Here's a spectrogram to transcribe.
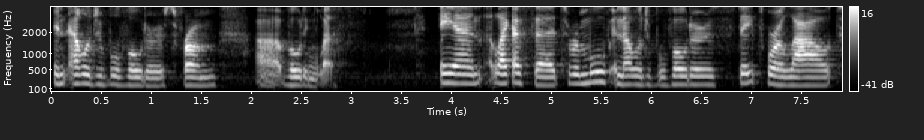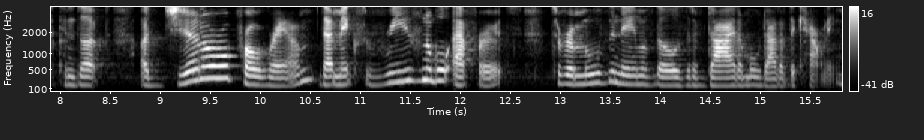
ineligible voters from uh, voting lists. And like I said, to remove ineligible voters, states were allowed to conduct a general program that makes reasonable efforts to remove the name of those that have died or moved out of the county.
